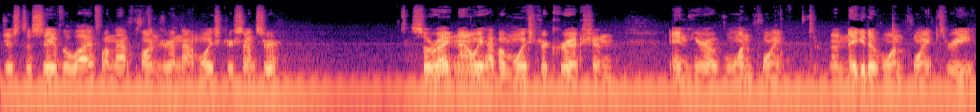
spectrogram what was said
just to save the life on that plunger and that moisture sensor. So right now we have a moisture correction in here of 1 point, a negative 1.3.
